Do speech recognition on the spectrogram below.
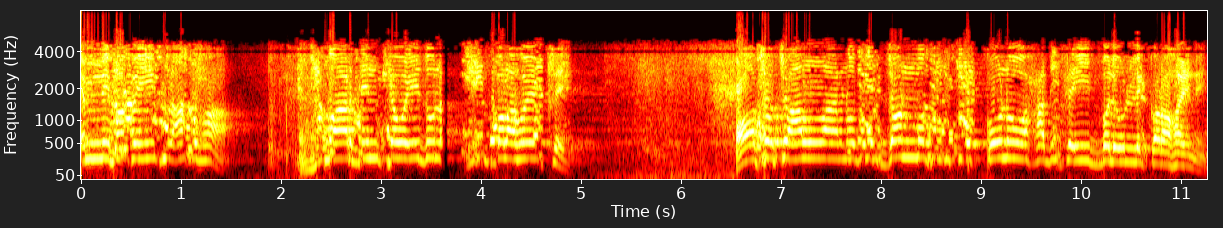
এমনি ভাবে ঈদ উল আজহা জুমার দিনকেও ঈদ উল ঈদ বলা হয়েছে। অথচ আল্লাহর নবীর জন্মদিনকে কোনো হাদিসে ঈদ বলে উল্লেখ করা হয়নি।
